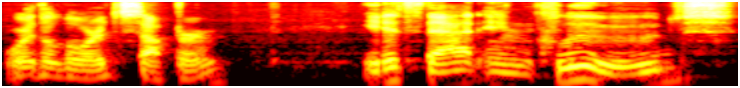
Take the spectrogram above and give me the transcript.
or the Lord's Supper, if that includes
